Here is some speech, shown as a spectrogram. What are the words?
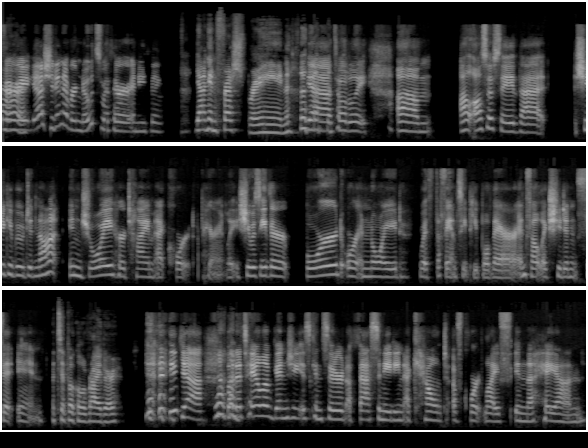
very, yeah, she didn't have her notes with her or anything. Young and fresh brain. yeah, totally. Um, I'll also say that Shikibu did not enjoy her time at court, apparently. She was either bored or annoyed with the fancy people there and felt like she didn't fit in. A typical writer. yeah. But A Tale of Genji is considered a fascinating account of court life in the Heian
